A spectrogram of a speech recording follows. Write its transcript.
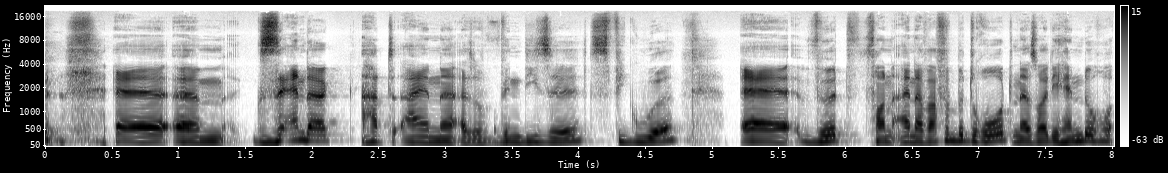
äh, ähm, Xander hat eine, also Vin Diesels Figur, äh, wird von einer Waffe bedroht und er soll die Hände ho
